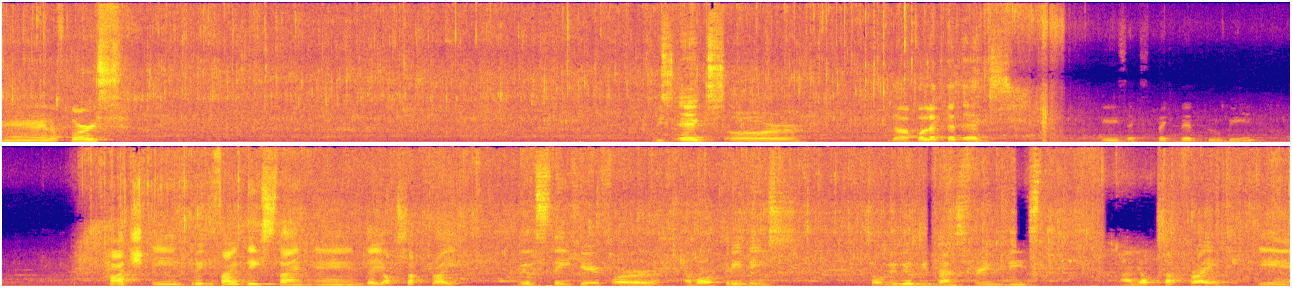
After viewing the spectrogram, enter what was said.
And of course, these eggs or the collected eggs is expected to be hatched in 3 to 5 days time and the yolk sac fry will stay here for about 3 days so we will be transferring this uh, yolk sac fry in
